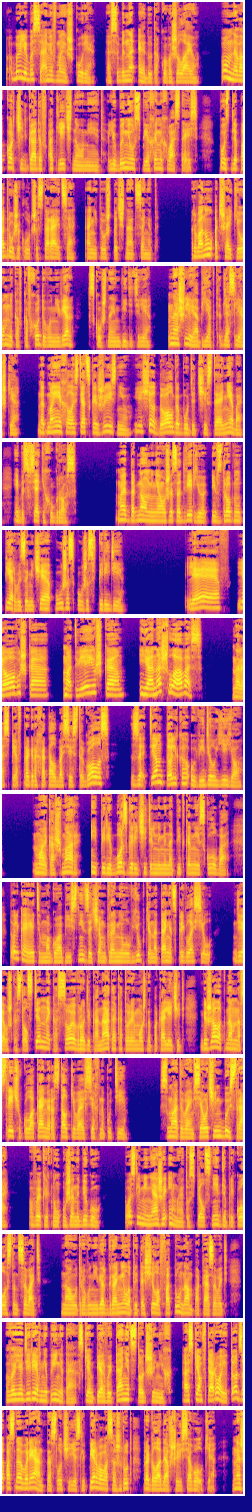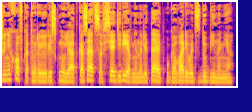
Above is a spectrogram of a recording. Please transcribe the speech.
Побыли бы сами в моей шкуре. Особенно Эду такого желаю. Умного корчить гадов отлично умеет, любыми успехами хвастаясь. Пусть для подружек лучше старается, они-то уж точно оценят. Рванул от шайки умников ко входу в универ, скучно им, видите ли. Нашли объект для слежки. Над моей холостяцкой жизнью еще долго будет чистое небо и без всяких угроз. Мэт догнал меня уже за дверью и вздрогнул первый, замечая ужас-ужас впереди. «Лев, Левушка, Матвеюшка, я нашла вас!» Нараспев прогрохотал басистый голос, затем только увидел ее. Мой кошмар и перебор с горячительными напитками из клуба. Только этим могу объяснить, зачем Громилу в юбке на танец пригласил. Девушка с толстенной косой, вроде каната, которой можно покалечить, бежала к нам навстречу, кулаками расталкивая всех на пути. «Сматываемся очень быстро!» — выкрикнул уже на бегу. После меня же и Мэтт успел с ней для прикола станцевать. Наутро в универ Громила притащила фату нам показывать. В ее деревне принято, с кем первый танец, тот жених, а с кем второй, тот запасной вариант на случай, если первого сожрут проголодавшиеся волки. На женихов, которые рискнули отказаться, вся деревня налетает уговаривать с дубинами.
